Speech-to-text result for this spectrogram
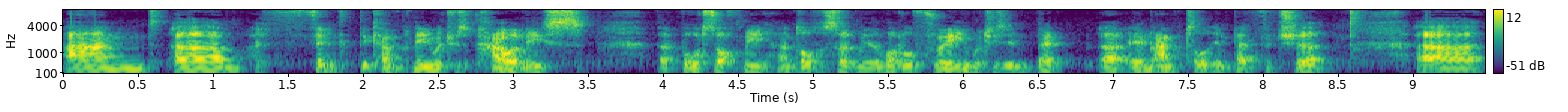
And um, I think the company, which was Powerlease, that bought it off me and also sold me the Model 3, which is in, Bed, uh, in Ampthill in Bedfordshire, uh,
